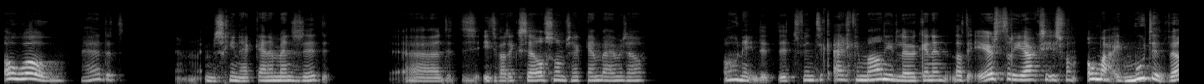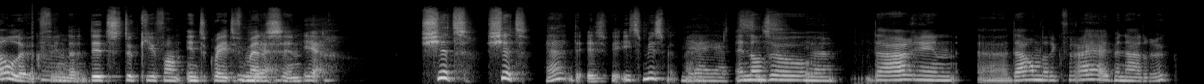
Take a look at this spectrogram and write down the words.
Oh, wow. Hè, dit, misschien herkennen mensen dit. Eh, dit is iets wat ik zelf soms herken bij mezelf. Oh nee, dit, dit vind ik eigenlijk helemaal niet leuk. En, en dat de eerste reactie is van... Oh, maar ik moet dit wel leuk vinden. Mm. Dit stukje van integrative medicine. Shit, shit. Hè, er is weer iets mis met mij. Ja, ja, en dan zo Ja. Daarin, eh, daarom dat ik vrijheid benadruk.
